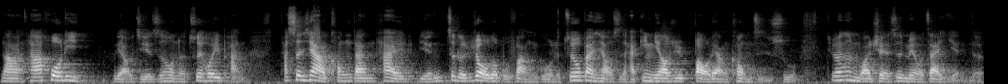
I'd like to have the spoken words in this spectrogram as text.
那它获利了结之后呢，最后一盘。它剩下的空单，它还连这个肉都不放过呢，最后半小时还硬要去爆量控指数，基本上完全是没有在演的。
